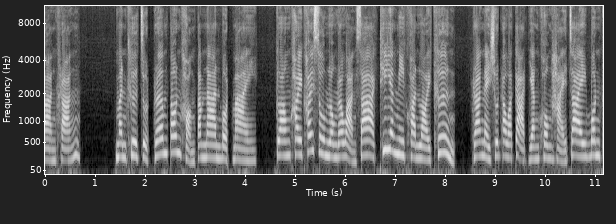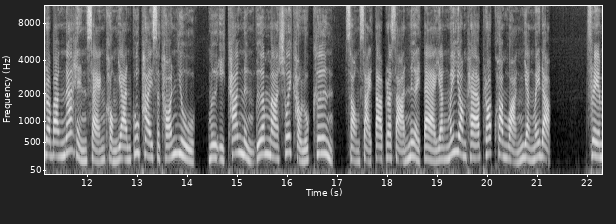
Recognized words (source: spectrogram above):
บางครั้ง มันคือจุดเริ่มต้นของตำนานบทใหม่ กล้องค่อยๆซูมลงระหว่างซากที่ยังมีควันลอยขึ้น ร่างในชุดอวกาศยังคงหายใจบนกระบังหน้าเห็นแสงของยานกู้ภัยสะท้อนอยู่ มืออีกข้างหนึ่งเอื้อมมาช่วยเขาลุกขึ้น สองสายตาประสานเหนื่อยแต่ยังไม่ยอมแพ้เพราะความหวังยังไม่ดับ เฟรม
